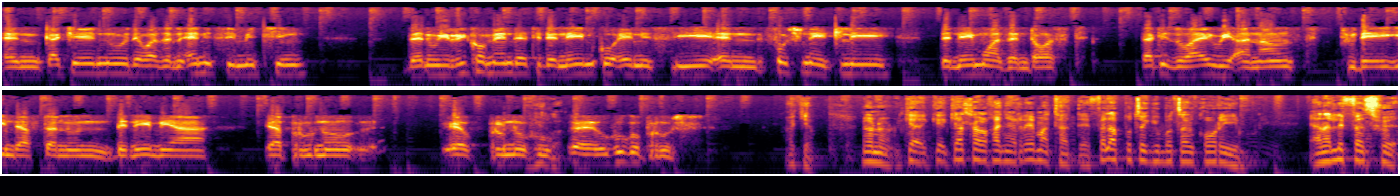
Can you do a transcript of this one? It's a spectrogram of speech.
And Kachenu, there was an NEC meeting. Then we recommended the name co NEC and fortunately, the name was endorsed. That is why we announced today in the afternoon the name ya, ya Bruno Bruno Hugo, uh, Hugo Bruce. Okay. No no ke ke a tlhaloganya re mathate fela potso ke botsang gore ana le first choice,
